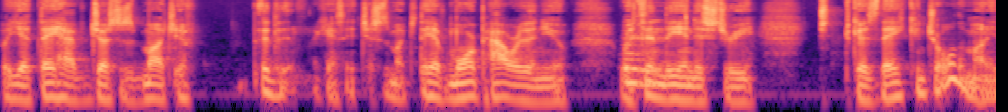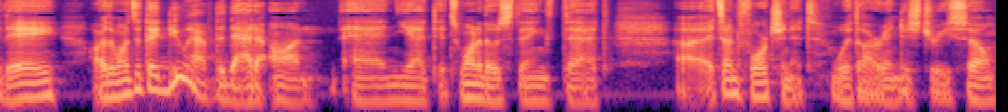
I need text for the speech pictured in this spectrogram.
but yet they have just as much, if I can't say just as much, they have more power than you within mm-hmm. the industry because they control the money. They are the ones that they do have the data on. And yet it's one of those things that uh, it's unfortunate with our industry. So,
